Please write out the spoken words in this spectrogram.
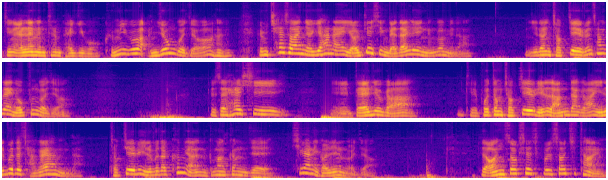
지금 엘리멘트는 100이고 그럼 이거 안 좋은 거죠. 그럼 최소한 여기 하나에 10개씩 매달려 있는 겁니다. 이런 적재율은 상당히 높은 거죠. 그래서 해시 밸류가 보통 적재율이 람다가 1보다 작아야 합니다. 적재율이 1보다 크면 그만큼 이제 시간이 걸리는 거죠. 그래서 unsuccessful search time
